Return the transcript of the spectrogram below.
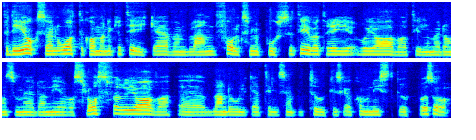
för det är också en återkommande kritik även bland folk som är positiva till Rojava, till och med de som är där nere och slåss för Rojava, eh, bland olika till exempel turkiska kommunistgrupper och så,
